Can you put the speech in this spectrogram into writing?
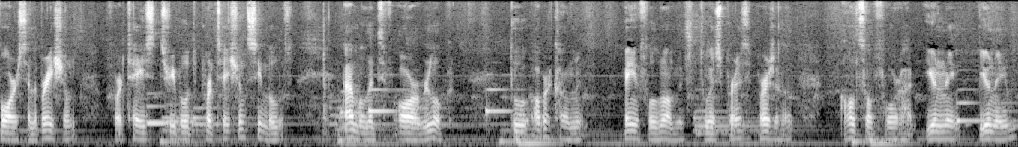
for celebration, for taste, tribute, protection symbols, amulets, or look to overcome painful moments, to express personal, also for a you name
